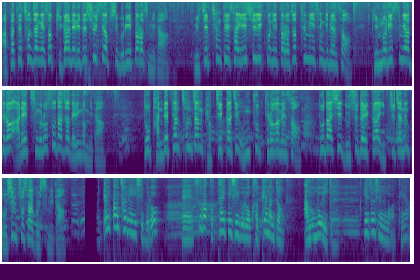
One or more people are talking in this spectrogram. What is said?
아파트 천장에서 비가 내리듯 쉴 새 없이 물이 떨어집니다. 윗집 창틀 사이에 실리콘이 떨어져 틈이 생기면서 빗물이 스며들어 아래층으로 쏟아져 내린 겁니다. 또 반대편 천장 벽지까지 움푹 들어가면서 또다시 누수될까 입주자는 노심초사하고 있습니다. 땜빵 처리식으로 예, 수박 겉핥기식으로 겉에만 좀 안 보이게 해주시는 것 같아요.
